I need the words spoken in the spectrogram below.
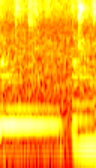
Mm-hmm.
